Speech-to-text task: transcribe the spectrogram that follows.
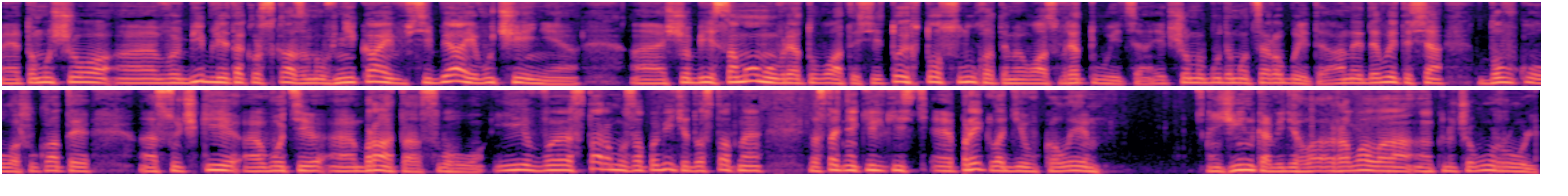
Е, Тому що е, в Біблії також сказано: внікай в себе і в учення, е, щоб і самому врятуватися, і той, хто слухатиме вас, врятується, якщо ми будемо це робити, а не дивитися довкола, шукати сучки в оці брата свого. І в старому заповіті достатня, достатня кількість прикладів, коли жінка відігравала ключову роль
